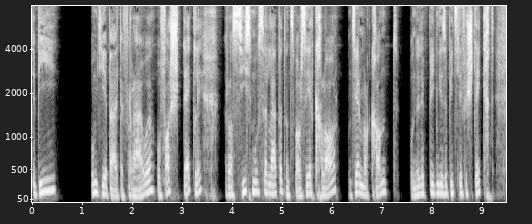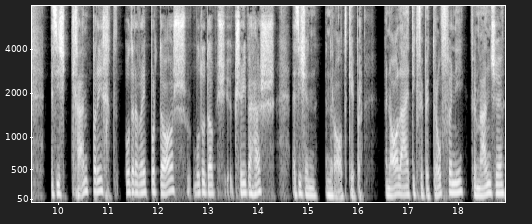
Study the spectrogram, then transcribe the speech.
dabei um die beiden Frauen, die fast täglich Rassismus erleben, und zwar sehr klar und sehr markant und nicht irgendwie so ein bisschen versteckt. Es ist kein Bericht oder eine Reportage, wo du da geschrieben hast. Es ist ein, ein Ratgeber, eine Anleitung für Betroffene, für Menschen,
